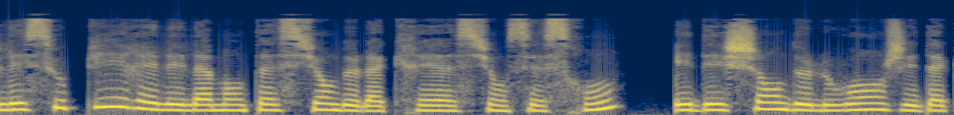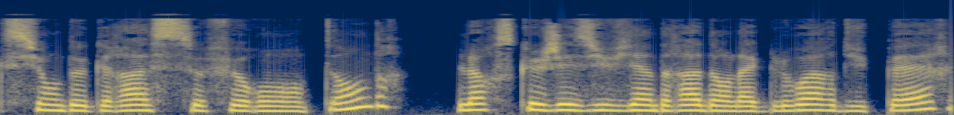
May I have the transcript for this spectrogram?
Les soupirs et les lamentations de la création cesseront, et des chants de louange et d'action de grâce se feront entendre, lorsque Jésus viendra dans la gloire du Père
